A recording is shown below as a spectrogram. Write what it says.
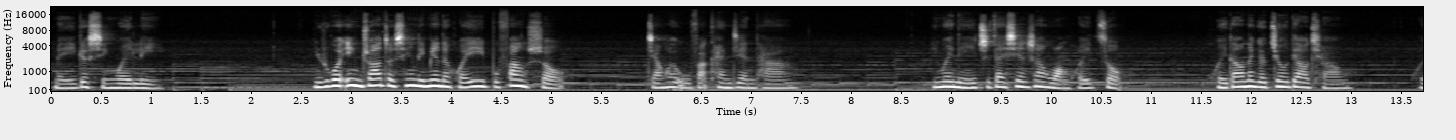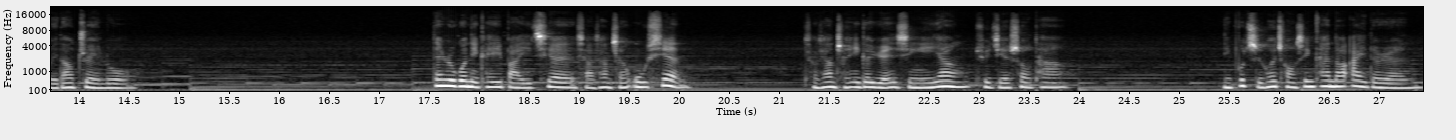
每一个行为里。你如果硬抓着心里面的回忆不放手，将会无法看见它，因为你一直在线上往回走，回到那个旧吊桥，回到坠落。但如果你可以把一切想象成无限，想象成一个圆形一样去接受它，你不只会重新看到爱的人，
